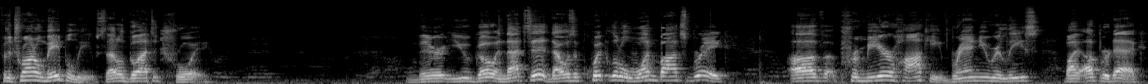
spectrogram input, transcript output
for the Toronto Maple Leafs. That'll go out to Troy. There you go. And that's it. That was a quick little one box break of Premier Hockey. Brand new release by Upper Deck.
